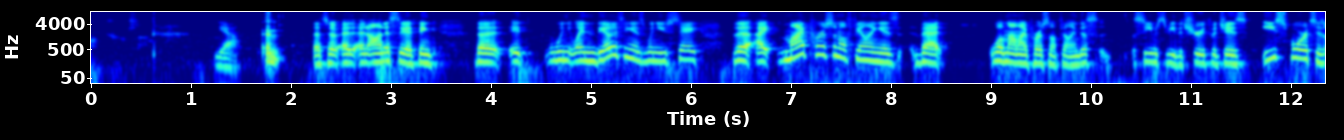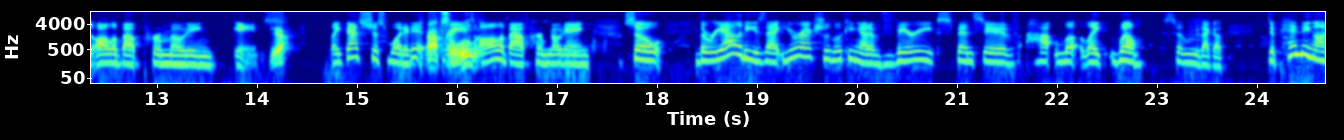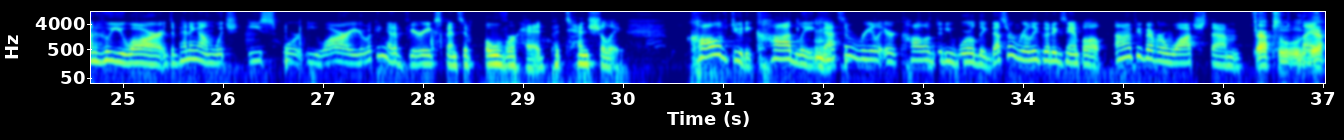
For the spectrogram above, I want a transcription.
Yeah. And- that's a, and honestly, I think the it when when the other thing is when you say the I my personal feeling is that well not my personal feeling this seems to be the truth which is esports is all about promoting games. Yeah. Like that's just what it is, right? It's Absolutely. all about promoting. So the reality is that you're actually looking at a very expensive hot like well, so let me back up depending on who you are, depending on which esport you are, you're looking at a very expensive overhead potentially. Call of Duty, COD League, Mhm. that's a really, or Call of Duty World League, that's a really good example. I don't know if you've ever watched them. Absolutely, Like, yeah.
